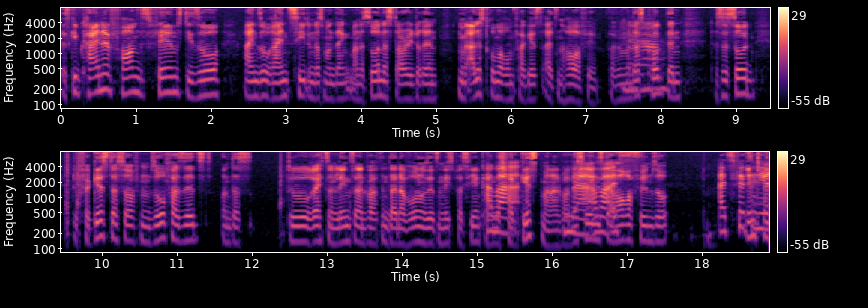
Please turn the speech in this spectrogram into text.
es gibt keine Form des Films, die so einen so reinzieht und dass man denkt, man ist so in der Story drin und alles drumherum vergisst als ein Horrorfilm. Weil wenn man das Ja. guckt, dann das ist so, du vergisst, dass du auf einem Sofa sitzt und dass du rechts und links einfach in deiner Wohnung sitzt und nichts passieren kann. das Aber- vergisst man einfach. Ja, Deswegen ist der als- Horrorfilm so. Als 14-jähriges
